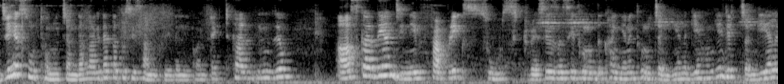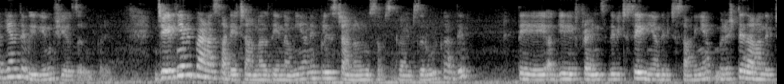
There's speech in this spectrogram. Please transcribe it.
ਜੇ ਇਹ ਸੂਟ ਤੁਹਾਨੂੰ ਚੰਗਾ ਲੱਗਦਾ ਤਾਂ ਤੁਸੀਂ ਸਾਨੂੰ ਖਰੀਦਣ ਲਈ ਕੰਟੈਕਟ ਕਰ ਦਿਓ। ਆਸ ਕਰਦੇ ਹਾਂ ਜਿੰਨੇ ਵੀ ਫੈਬਰਿਕਸ ਸੂਟਸ ਡਰੈਸਸ ਅਸੀਂ ਤੁਹਾਨੂੰ ਦਿਖਾਈਆਂ ਨੇ, ਤੁਹਾਨੂੰ ਚੰਗੀਆਂ ਲੱਗੀਆਂ ਹੋਣਗੀਆਂ। ਜੇ ਚੰਗੀਆਂ ਲੱਗੀਆਂ ਨੇ ਤਾਂ ਵੀਡੀਓ ਨੂੰ ਸ਼ੇਅਰ ਜ਼ਰੂਰ ਕਰਿਓ। ਜਿਹੜੀਆਂ ਵੀ ਭੈਣਾਂ ਸਾਡੇ ਚੈਨਲ ਤੇ ਨਵੀਆਂ ਨੇ ਪਲੀਜ਼ ਚੈਨਲ ਨੂੰ ਸਬਸਕ੍ਰਾਈਬ ਜ਼ਰੂਰ ਕਰ ਦਿਓ। ਤੇ ਅੱਗੇ ਫਰੈਂਡਸ ਦੇ ਵਿੱਚ, ਸਹੇਲੀਆਂ ਦੇ ਵਿੱਚ ਸਾਰੀਆਂ ਰਿਸ਼ਤੇਦਾਰਾਂ ਦੇ ਵਿੱਚ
